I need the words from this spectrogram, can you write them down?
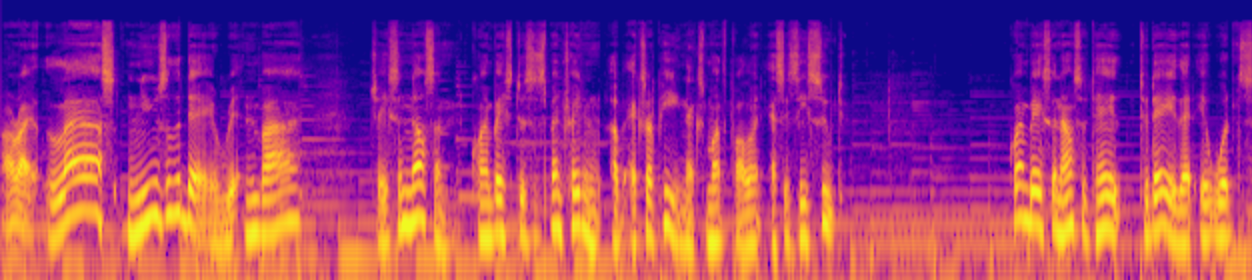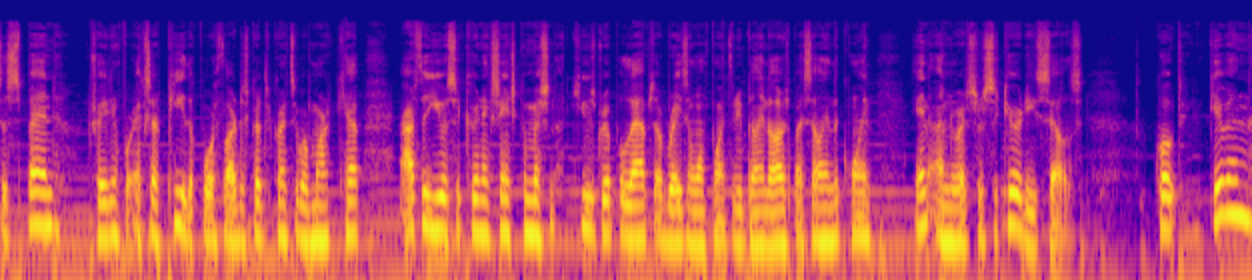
All right, last news of the day, written by Jason Nelson. Coinbase to suspend trading of XRP next month following SEC suit. Coinbase announced today, today that it would suspend trading for XRP, the fourth largest cryptocurrency by market cap, after the U.S. Securities and Exchange Commission accused Ripple Labs of raising $1.3 billion by selling the coin in unregistered securities sales. Quote, Given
